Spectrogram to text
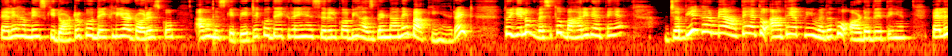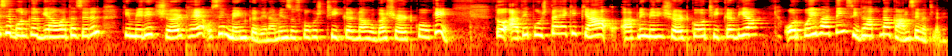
पहले हमने इसकी डॉटर को देख लिया डॉरिस को। अब हम इसके बेटे को देख रहे हैं सिरिल को। अभी हस्बैंड आने बाकी हैं राइट तो ये लोग वैसे तो बाहर ही रहते हैं। जब ये घर में आते हैं तो आधे अपनी मदर को ऑर्डर देते हैं। पहले से बोलकर गया हुआ था सिरिल कि मेरी एक शर्ट है, उसे मेंड कर देना। मीन्स उसको कुछ ठीक करना होगा शर्ट को ओके तो आते पूछता है कि क्या आपने मेरी शर्ट को ठीक कर दिया? और कोई बात नहीं, सीधा अपना काम से मतलब है।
